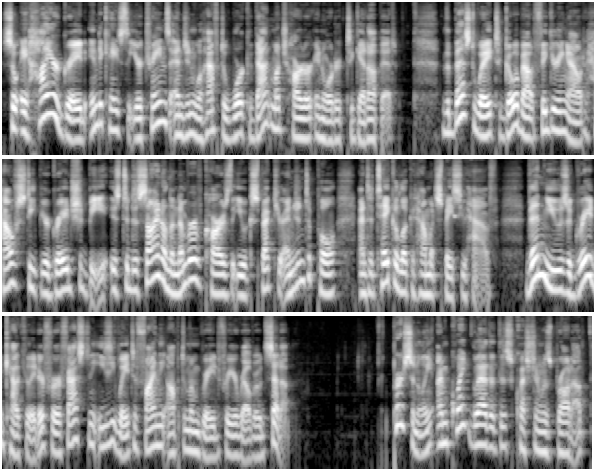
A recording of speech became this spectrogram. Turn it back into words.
so a higher grade indicates that your train's engine will have to work that much harder in order to get up it. The best way to go about figuring out how steep your grade should be is to decide on the number of cars that you expect your engine to pull and to take a look at how much space you have. Then use a grade calculator for a fast and easy way to find the optimum grade for your railroad setup. Personally, I'm quite glad that this question was brought up,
